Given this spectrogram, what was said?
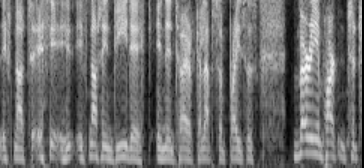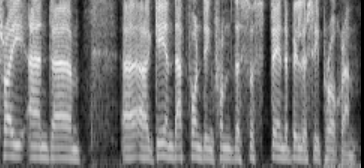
if not, if not indeed a, an entire collapse of prices, very important to try and um, uh, gain that funding from the sustainability programme.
